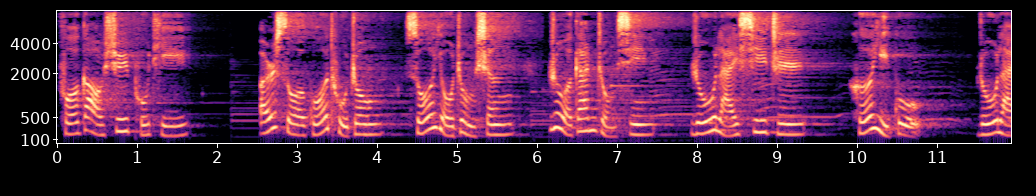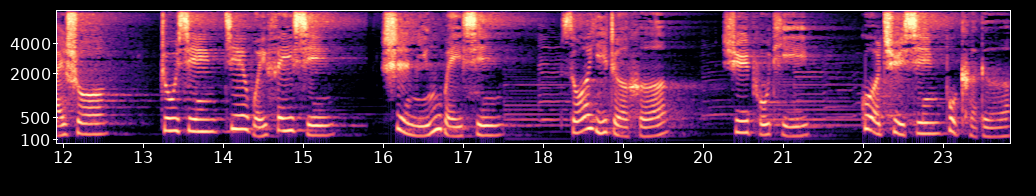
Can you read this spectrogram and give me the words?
佛告须菩提：尔所国土中所有众生，若干种心，如来悉知。何以故？如来说：诸心皆为非心，是名为心。所以者何？须菩提，过去心不可得，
